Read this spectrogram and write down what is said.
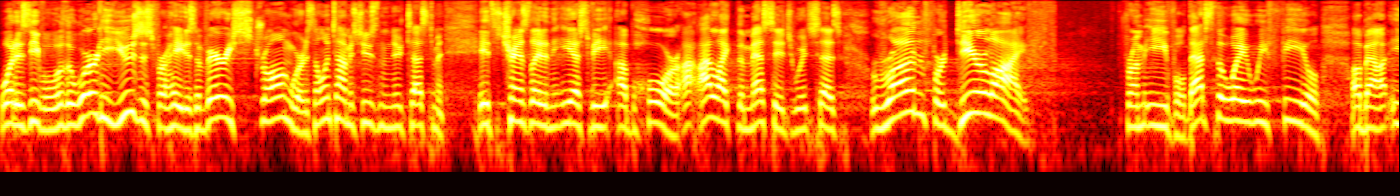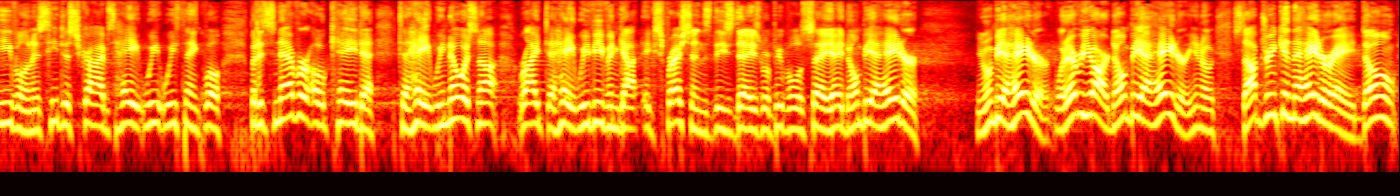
what is evil? Well, the word he uses for hate is a very strong word. It's the only time it's used in the New Testament. It's translated in the ESV, abhor. I, I like the message which says, run for dear life from evil. That's the way we feel about evil. And as he describes hate, we, we think, well, but it's never okay to, to hate. We know it's not right to hate. We've even got expressions these days where people will say, hey, don't be a hater. You don't be a hater. Whatever you are, don't be a hater. You know, stop drinking the haterade. Don't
